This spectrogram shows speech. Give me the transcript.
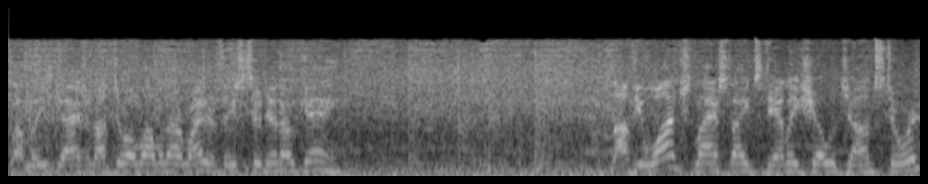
Some of these guys are not doing well without writers. These two did okay. Now, if you watched last night's Daily Show with Jon Stewart,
